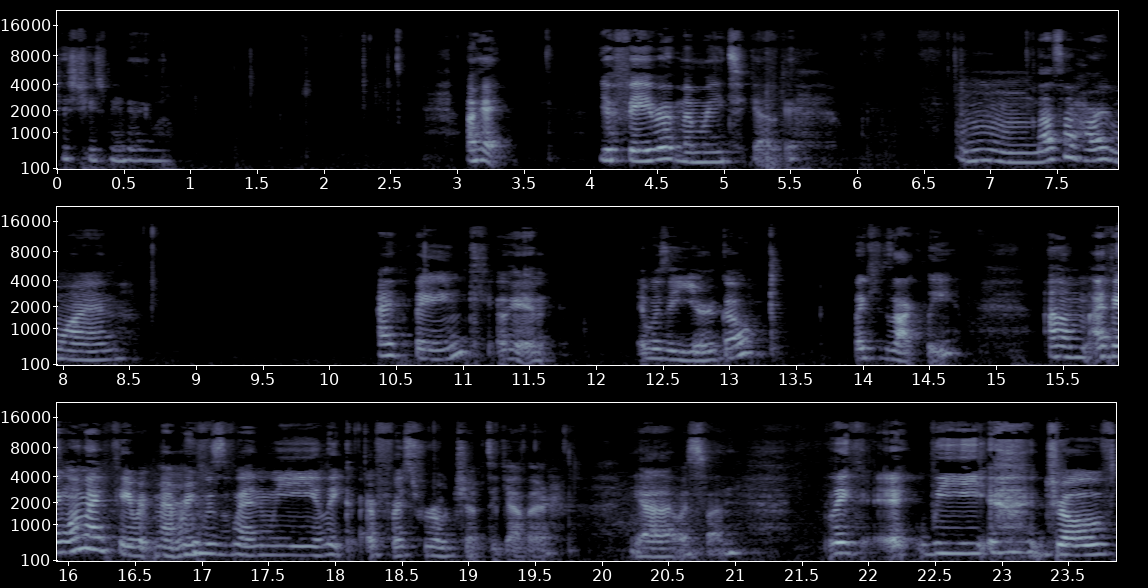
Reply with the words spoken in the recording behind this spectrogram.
she's treats me very well. Okay, your favorite memory together. Mm, that's a hard one. I think okay, it was a year ago, like exactly. Um, I think one of my favorite memories was when we like our first road trip together. Yeah, that was fun. Like it, we drove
